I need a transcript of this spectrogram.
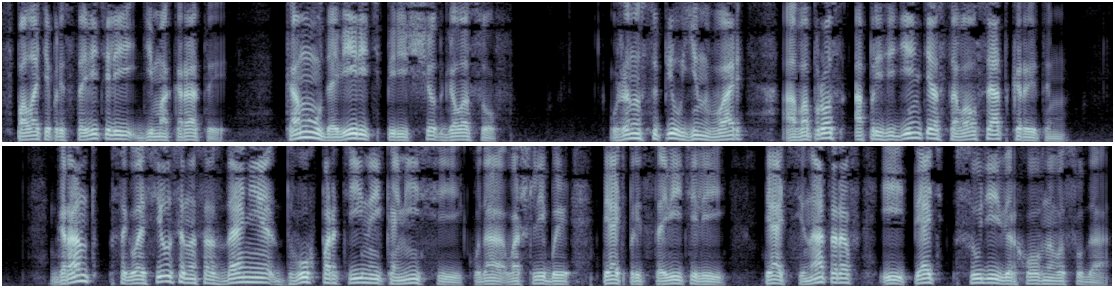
в Палате представителей – демократы. Кому доверить пересчет голосов? Уже наступил январь, а вопрос о президенте оставался открытым. Грант согласился на создание двухпартийной комиссии, куда вошли бы пять представителей, пять сенаторов и пять судей Верховного суда.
